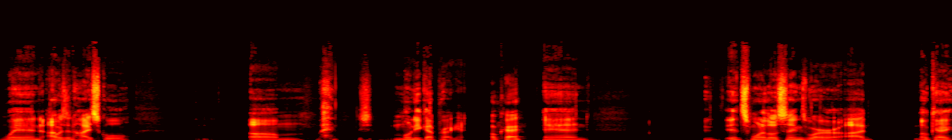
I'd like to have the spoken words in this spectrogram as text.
When I was in high school, um, Monique got pregnant, Okay. and it's one of those things where I, okay,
